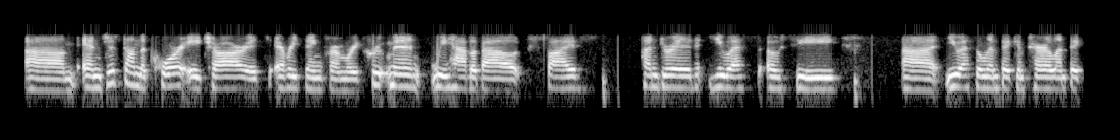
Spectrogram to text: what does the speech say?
Um, and just on the core HR, it's everything from recruitment. We have about five 100 U.S. OC, uh, U.S. Olympic and Paralympic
